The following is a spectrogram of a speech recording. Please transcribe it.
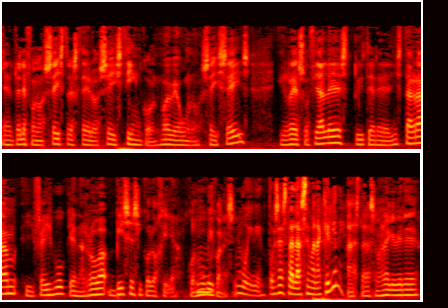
en el teléfono 630-659166 y redes sociales, Twitter, e Instagram y Facebook en arroba visepsicología, con V y con S. Muy bien. Pues hasta la semana que viene. Hasta la semana que viene.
